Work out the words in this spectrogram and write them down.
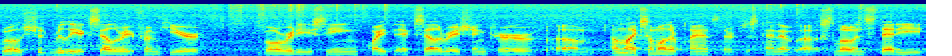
growth should really accelerate from here. We've already seen quite the acceleration curve. Um, unlike some other plants they're just kind of uh, slow and steady,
